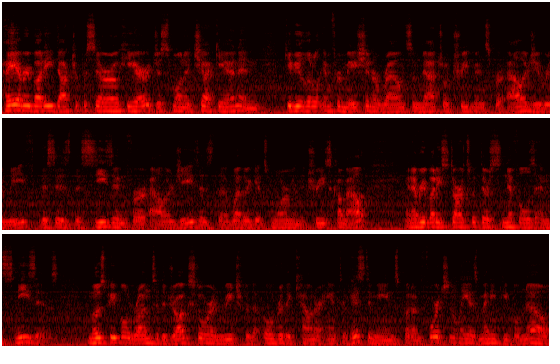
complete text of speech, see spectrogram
Hey everybody, Dr. Passero here. Just want to check in and give you a little information around some natural treatments for allergy relief. This is the season for allergies as the weather gets warm and the trees come out, and everybody starts with their sniffles and sneezes. Most people run to the drugstore and reach for the over the counter antihistamines, but unfortunately, as many people know,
